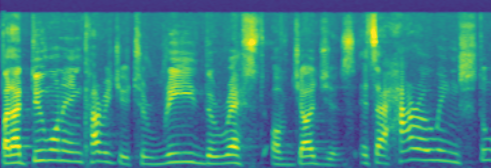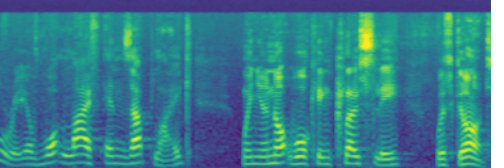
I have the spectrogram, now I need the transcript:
But I do want to encourage you to read the rest of Judges. It's a harrowing story of what life ends up like when you're not walking closely with God.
